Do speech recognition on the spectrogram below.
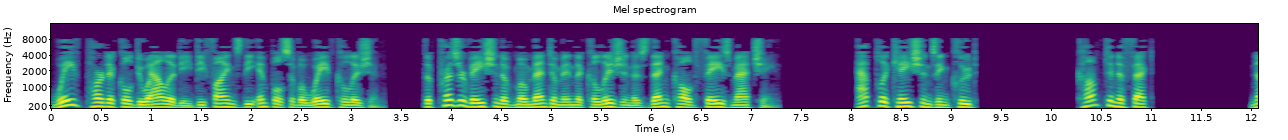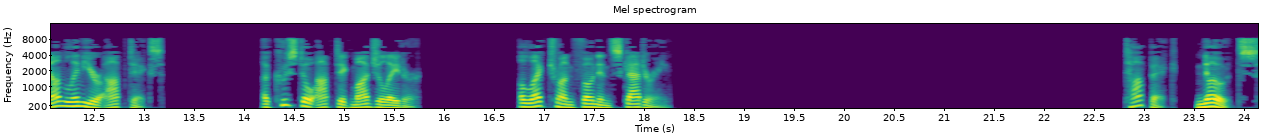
Wave-particle duality defines the impulse of a wave collision. The preservation of momentum in the collision is then called phase matching. Applications include Compton effect Nonlinear optics Acousto-optic modulator Electron phonon scattering Notes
